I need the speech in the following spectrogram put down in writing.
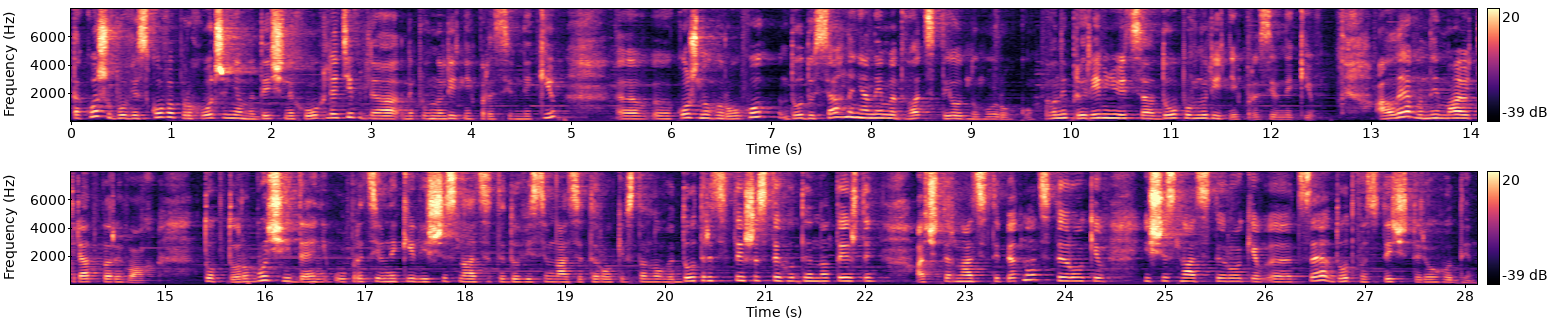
Також обов'язкове проходження медичних оглядів для неповнолітніх працівників кожного року до досягнення ними 21 року. Вони прирівнюються до повнолітніх працівників, але вони мають ряд переваг. Тобто робочий день у працівників із 16 до 18 років становить до 36 годин на тиждень, а 14-15 років і 16 років е, це до 24 годин.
